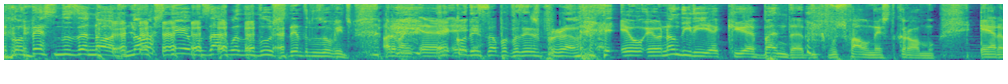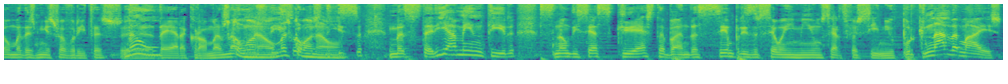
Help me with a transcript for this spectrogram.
acontece-nos a nós. Nós temos água do duche dentro dos ouvidos. Ora bem, uh, É condição para fazer este programa. eu, eu não diria que a banda de que vos falo neste cromo era uma das minhas favoritas Não. da era croma. Mas não, como não? disso, Mas como não? disso. Mas estaria a mentir se não dissesse que esta banda sempre exerceu em mim um certo fascínio, porque nada mais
